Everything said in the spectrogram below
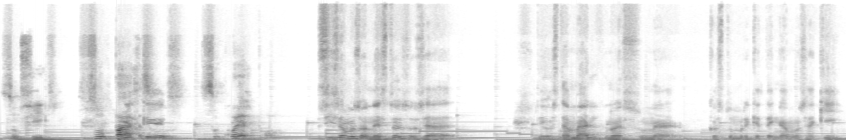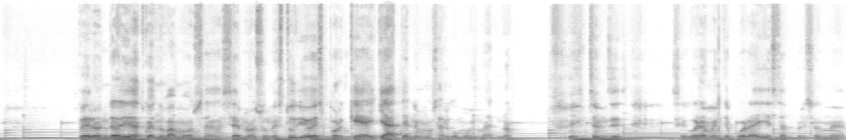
su, sí. su, su, cuerpo. Si somos honestos, o sea, digo, está mal, no es una costumbre que tengamos aquí, pero en realidad cuando vamos a hacernos un estudio es porque ya tenemos algo muy mal, ¿no? Entonces, seguramente por ahí esta persona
